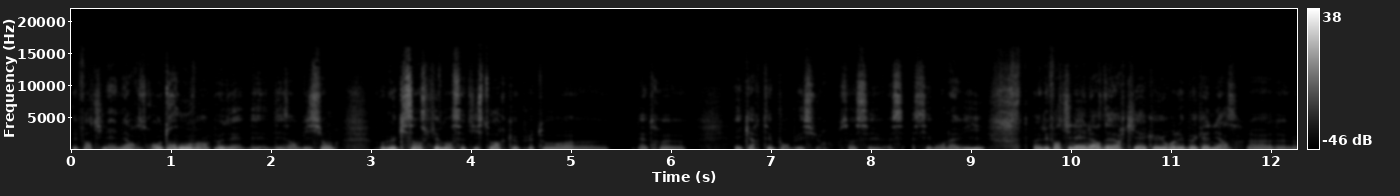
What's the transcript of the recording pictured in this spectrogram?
les 49ers retrouvent un peu des, des- des ambitions. Faut mieux qu'ils s'inscrivent dans cette histoire que plutôt d'être euh, écartés pour blessure. Ça, c'est- mon avis. Euh, les 49ers, d'ailleurs, qui accueilleront les Buccaneers. euh,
